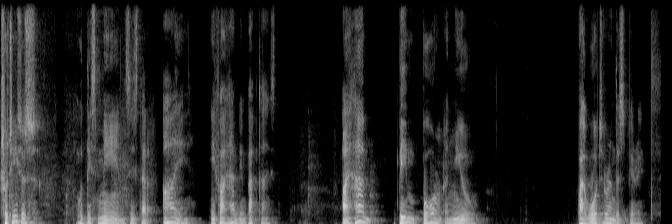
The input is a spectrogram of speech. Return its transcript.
So Jesus, what this means is that I, if I have been baptized, I have been born anew by water and the Spirit.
